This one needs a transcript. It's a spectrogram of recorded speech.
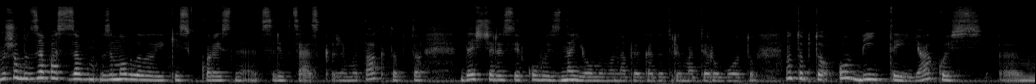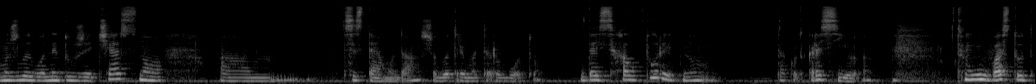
Ну, щоб за вас замовили якесь корисне слівце, скажімо так. Тобто, десь через якогось знайомого, наприклад, отримати роботу. Ну, тобто, обійти якось, е, можливо, не дуже чесно ем, систему, да, щоб отримати роботу. Десь халтурить, ну, так от красиво. Тому у вас тут,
